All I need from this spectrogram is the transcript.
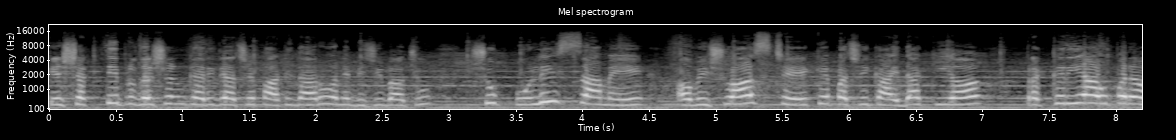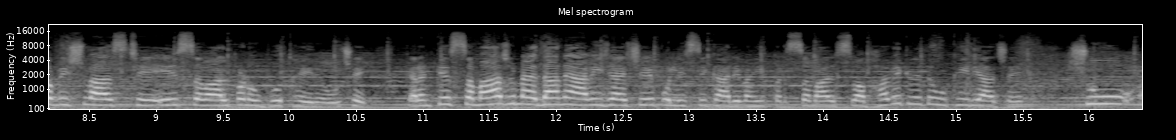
કે શક્તિ પ્રદર્શન કરી રહ્યા છે પાટીદારો અને બીજી બાજુ શું પોલીસ સામે અવિશ્વાસ છે કે પછી કાયદાકીય પ્રક્રિયા ઉપર અવિશ્વાસ છે એ સવાલ પણ ઊભો થઈ રહ્યો છે? કારણ કે સમાજ મેદાને આવી જાય છે, પોલીસની કાર્યવાહી પર સવાલ સ્વાભાવિક રીતે ઉઠી રહ્યા છે. શું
